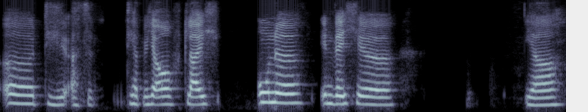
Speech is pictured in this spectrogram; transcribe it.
Äh, die, also, die hat mich auch gleich ohne in welche ja,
